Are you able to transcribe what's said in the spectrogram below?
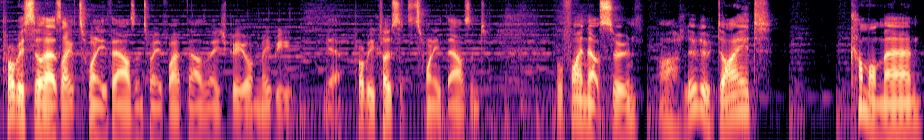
Probably still has like 20,000, 25,000 HP, or maybe, yeah, probably closer to 20,000. We'll find out soon. Oh, Lulu died? Come on, man.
